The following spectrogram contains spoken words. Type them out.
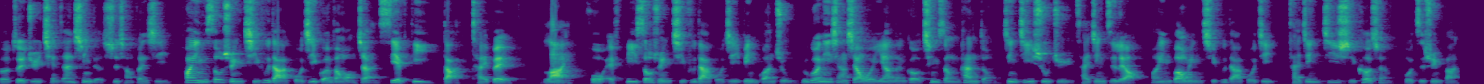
和最具前瞻性的市场分析，欢迎搜寻启富达国际官方网站 cfd. 打台北 line 或 fb 搜寻启富达国际并关注。如果您想像我一样能够轻松看懂经济数据、财经资料，欢迎报名启富达国际财经基石课程或资讯班。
